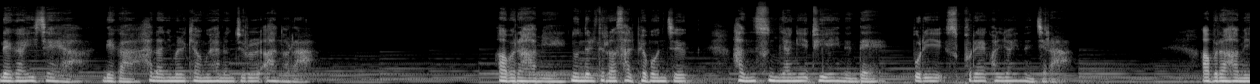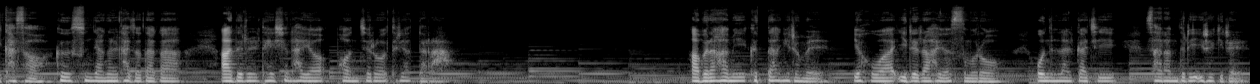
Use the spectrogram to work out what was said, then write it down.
내가 이제야 내가 하나님을 경외하는 줄을 아노라. 아브라함이 눈을 들어 살펴본즉 한 순양이 뒤에 있는데 뿔이 수풀에 걸려 있는지라. 아브라함이 가서 그 순양을 가져다가 아들을 대신하여 번제로 드렸더라. 아브라함이 그 땅 이름을 여호와 이레라 하였으므로 오늘날까지 사람들이 이르기를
